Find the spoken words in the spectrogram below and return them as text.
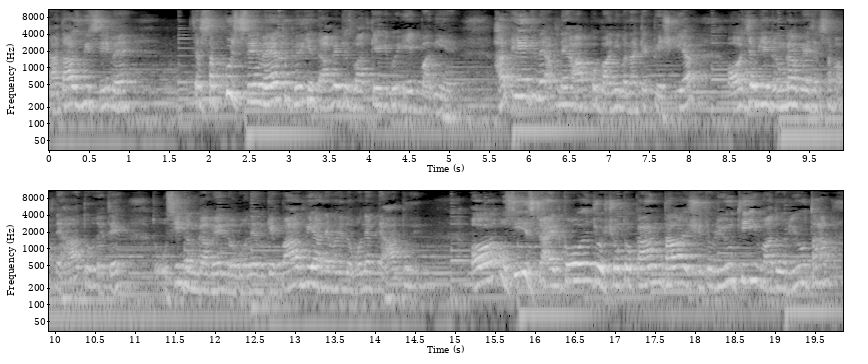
काताज भी सेम है। जब सब कुछ सेम है तो फिर ये दावे किस बात के कि कोई एक बानी है? हर एक ने अपने आप को बानी बना के पेश किया। और जब ये गंगा में जब सब अपने हाथ धो रहे थे तो उसी गंगा में लोगों ने, उनके बाद भी आने वाले लोगों ने अपने हाथ धोए। और उसी स्टाइल को जो शोतोकान था, शितुरियु थी माधुरियु था,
